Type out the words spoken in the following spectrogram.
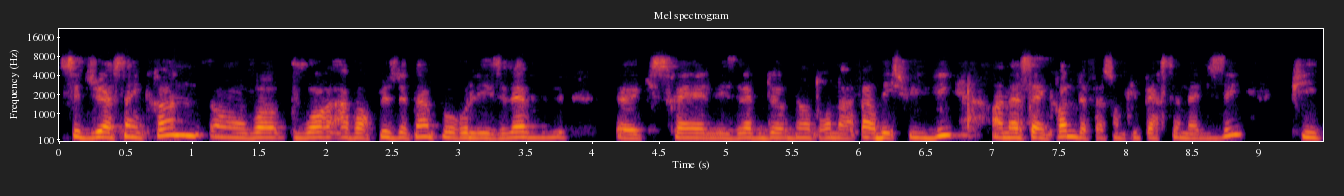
c'est du asynchrone. On va pouvoir avoir plus de temps pour les élèves euh, qui seraient les élèves dont on a à faire des suivis en asynchrone de façon plus personnalisée. Puis,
